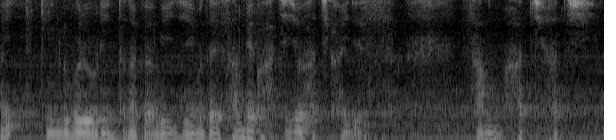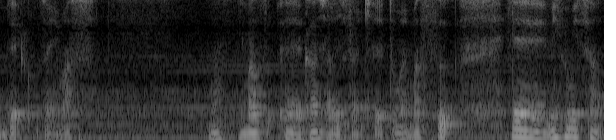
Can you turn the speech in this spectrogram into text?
はい、キングブルーリン田中 BGM 第388回です。388でございます。うん、まず、えー感謝の時間いきたいと思います。えー、みふみさん、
